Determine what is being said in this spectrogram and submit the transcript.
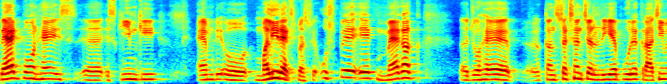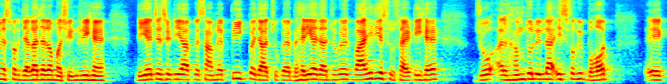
बैक बोन है इस स्कीम की M D O Malir express पे, उस पर एक मेगा जो है कंस्ट्रक्शन चल रही है पूरे कराची में, इस वक्त जगह जगह मशीनरी है। डी एच ए सिटी आपके सामने पीक पे जा चुका है, बहरिया जा चुका है, एक वाहिद ये सोसाइटी है, जो अल्हम्दुलिल्लाह इस वक्त भी बहुत एक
